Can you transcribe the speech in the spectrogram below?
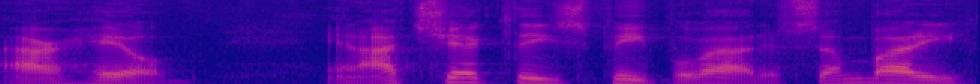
our help. And I check these people out. If somebody,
